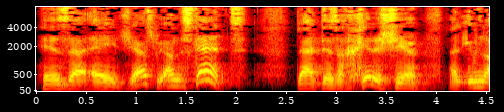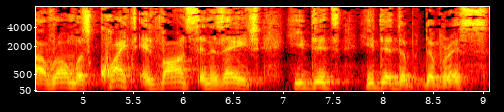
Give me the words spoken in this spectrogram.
his uh, age? Yes, we understand that there's a chiddush here that even though Avram was quite advanced in his age, he did he did the, the bris.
